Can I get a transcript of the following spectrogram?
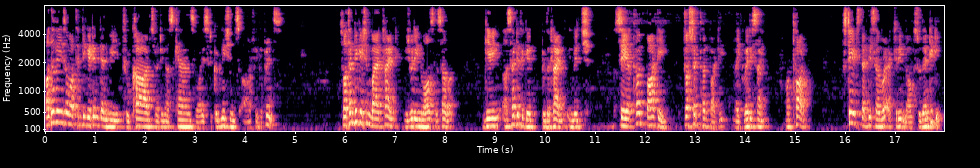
Other ways of authenticating can be through cards, retina scans, voice recognitions, or fingerprints. So authentication by a client usually involves the server giving a certificate to the client in which, say, a third party, trusted third party, like VeriSign or Thawte, states that the server actually belongs to the entity,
